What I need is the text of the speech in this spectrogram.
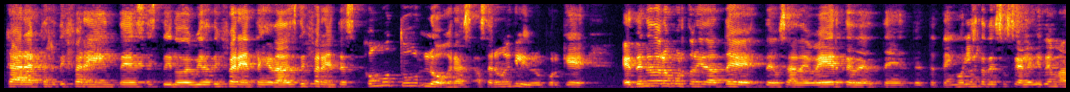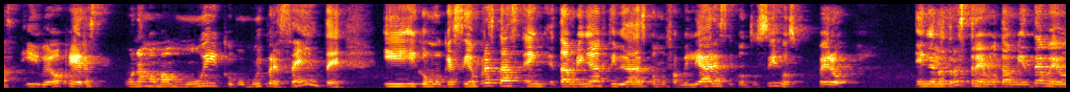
caracteres diferentes, estilo de vida diferentes, edades diferentes. ¿Cómo tú logras hacer un equilibrio? Porque he tenido la oportunidad de, de o sea, de verte, de, te tengo en las redes sociales y demás, y veo que eres una mamá muy, como muy presente y, y como que siempre estás en, también en actividades como familiares y con tus hijos, pero en el otro extremo también te veo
